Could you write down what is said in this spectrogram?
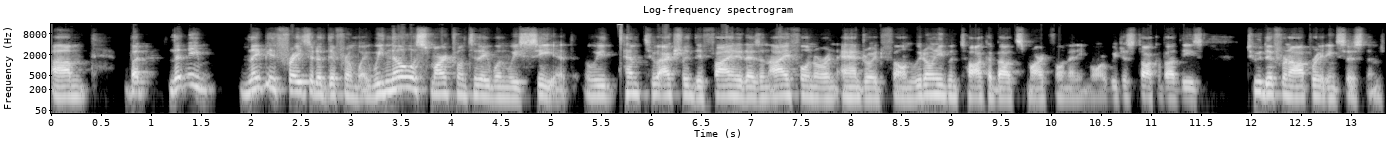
Um, but let me maybe phrase it a different way. We know a smartphone today when we see it. We attempt to actually define it as an iPhone or an Android phone. We don't even talk about smartphone anymore. We just talk about these two different operating systems.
